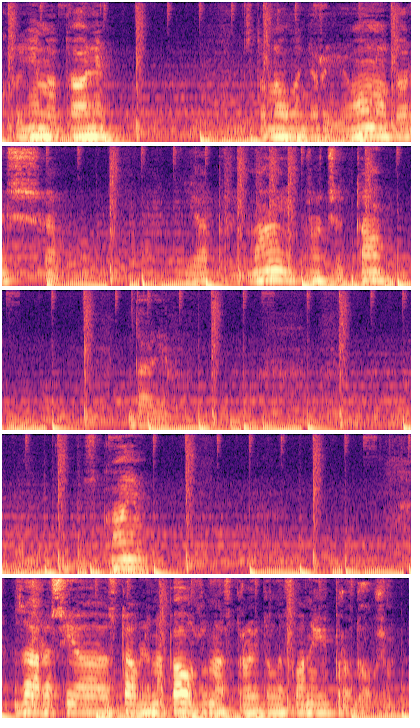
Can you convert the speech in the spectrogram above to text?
Україна далі. Встановлення регіону. Далі. Я приймаю, прочитав. Далі. Пропускаємо. Зараз я ставлю на паузу, настрою телефон і продовжимо.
